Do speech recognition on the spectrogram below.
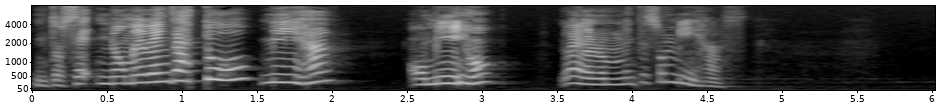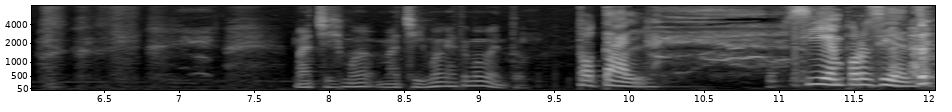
entonces no me vengas tú, mi hija, o mi hijo. Bueno, normalmente son mi hijas. Machismo, machismo en este momento. Total. 100%.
